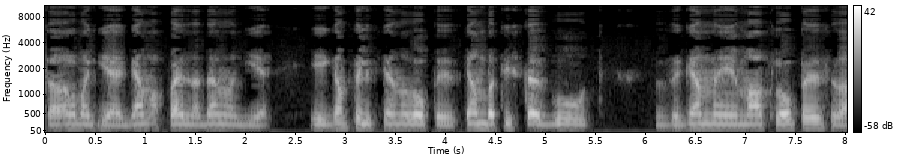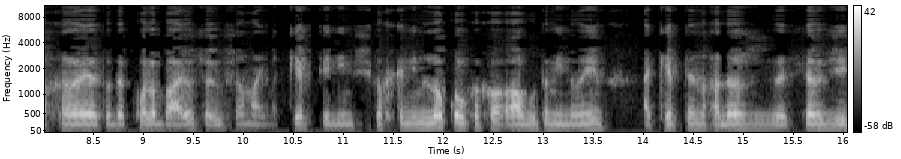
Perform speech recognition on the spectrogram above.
פרר מגיע, גם רפאל נדל מגיע, גם פליסיאנו לופז, גם בטיסטה גוט, וגם אה, מרק לופס, ואחרי, אתה יודע, כל הבעיות שהיו שם עם הקפטנים, ששחקנים לא כל כך אהבו את המינויים, הקפטן החדש זה סרג'י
